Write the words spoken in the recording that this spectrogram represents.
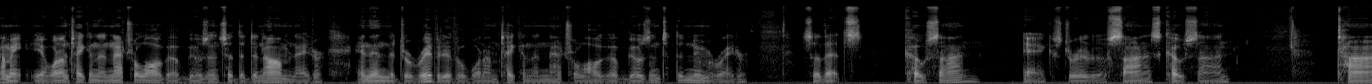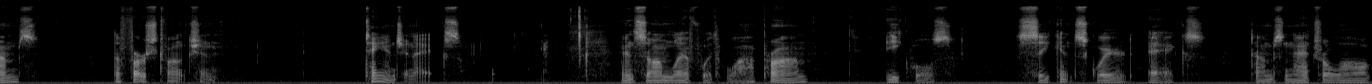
I mean, yeah, what I'm taking the natural log of goes into the denominator, and then the derivative of what I'm taking the natural log of goes into the numerator. So that's cosine x, derivative of sine is cosine, times the first function, tangent x. And so I'm left with y prime equals secant squared x times natural log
